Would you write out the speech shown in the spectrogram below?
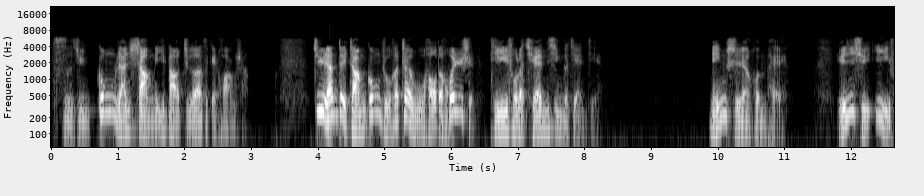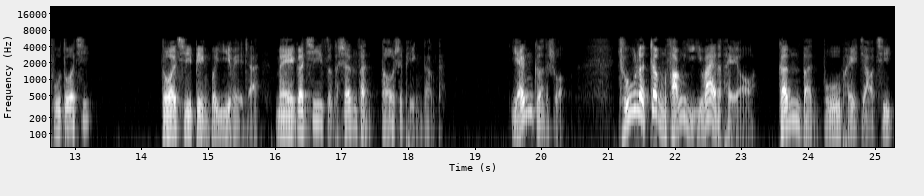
此君公然上了一道折子给皇上，居然对长公主和镇武侯的婚事提出了全新的见解。明时人婚配允许一夫多妻，多妻并不意味着每个妻子的身份都是平等的。严格的说，除了正房以外的配偶。根本不配叫妻，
